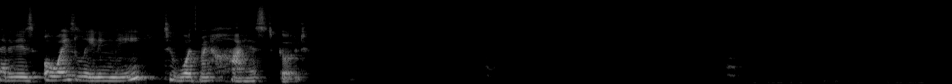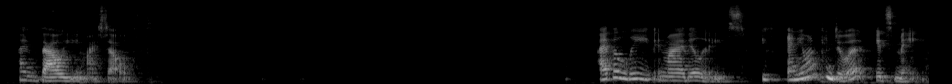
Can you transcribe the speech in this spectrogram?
that it is always leading me towards my highest good. I value myself. I believe in my abilities. If anyone can do it, it's me.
